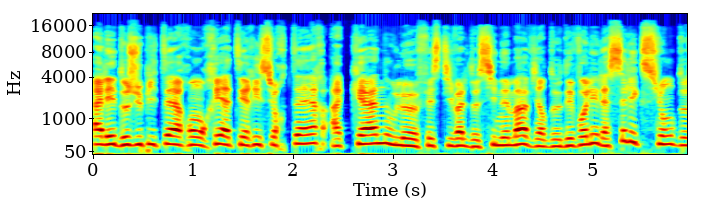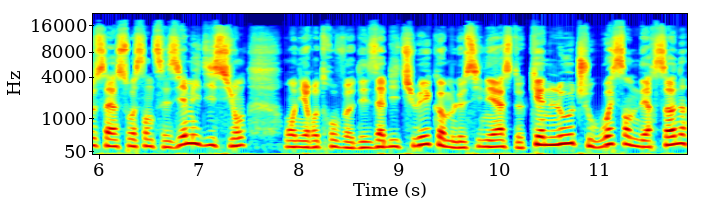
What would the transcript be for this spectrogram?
Allez, de Jupiter ont réatterri sur Terre à Cannes où le festival de cinéma vient de dévoiler la sélection de sa 76e édition. On y retrouve des habitués comme le cinéaste Ken Loach ou Wes Anderson.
